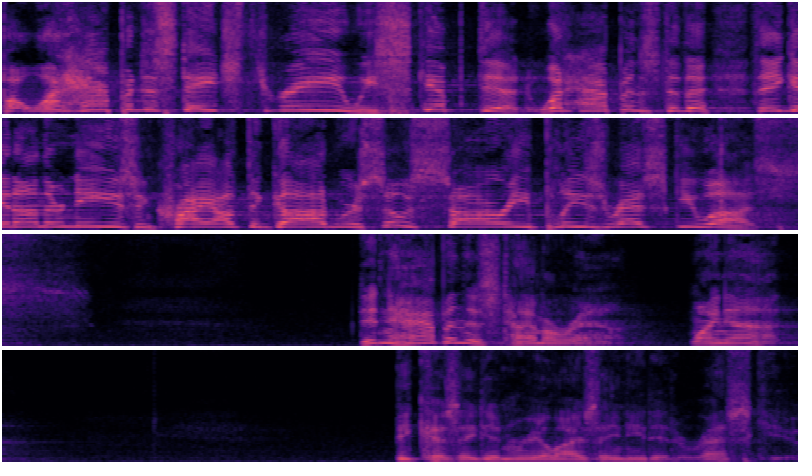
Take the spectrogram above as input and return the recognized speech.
But what happened to stage three? We skipped it. What happens to the, they get on their knees and cry out to God, We're so sorry, please rescue us. Didn't happen this time around. Why not? Because they didn't realize they needed a rescue.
